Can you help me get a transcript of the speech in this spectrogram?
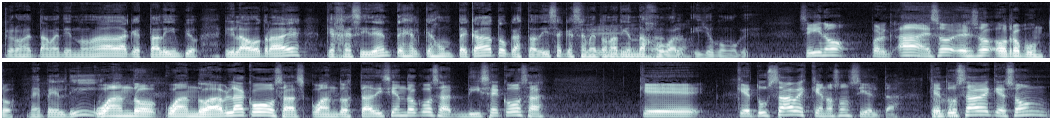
Que no se está metiendo nada, que está limpio. Y la otra es que Residente es el que es un tecato que hasta dice que se mete a una tienda Joval. Y yo como que... Sí, no. ah, eso es otro punto. Me perdí. Cuando, cuando habla cosas, cuando está diciendo cosas, dice cosas que que tú sabes que no son ciertas. Que tú sabes que son...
